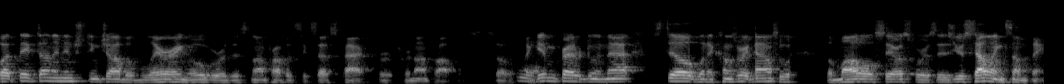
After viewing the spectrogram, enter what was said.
but they've done an interesting job of layering over this nonprofit success pack for, for nonprofits. So I give them credit for doing that. Still, when it comes right down to it, the model of Salesforce is you're selling something.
